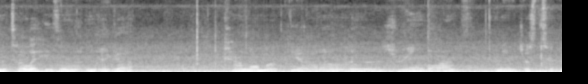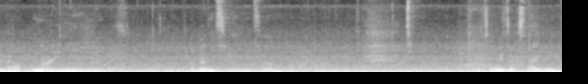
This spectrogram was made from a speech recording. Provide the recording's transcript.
Nutella hazelnut and I got caramel macchiato and a green bar and I just took about nine units of insulin so it's always exciting.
